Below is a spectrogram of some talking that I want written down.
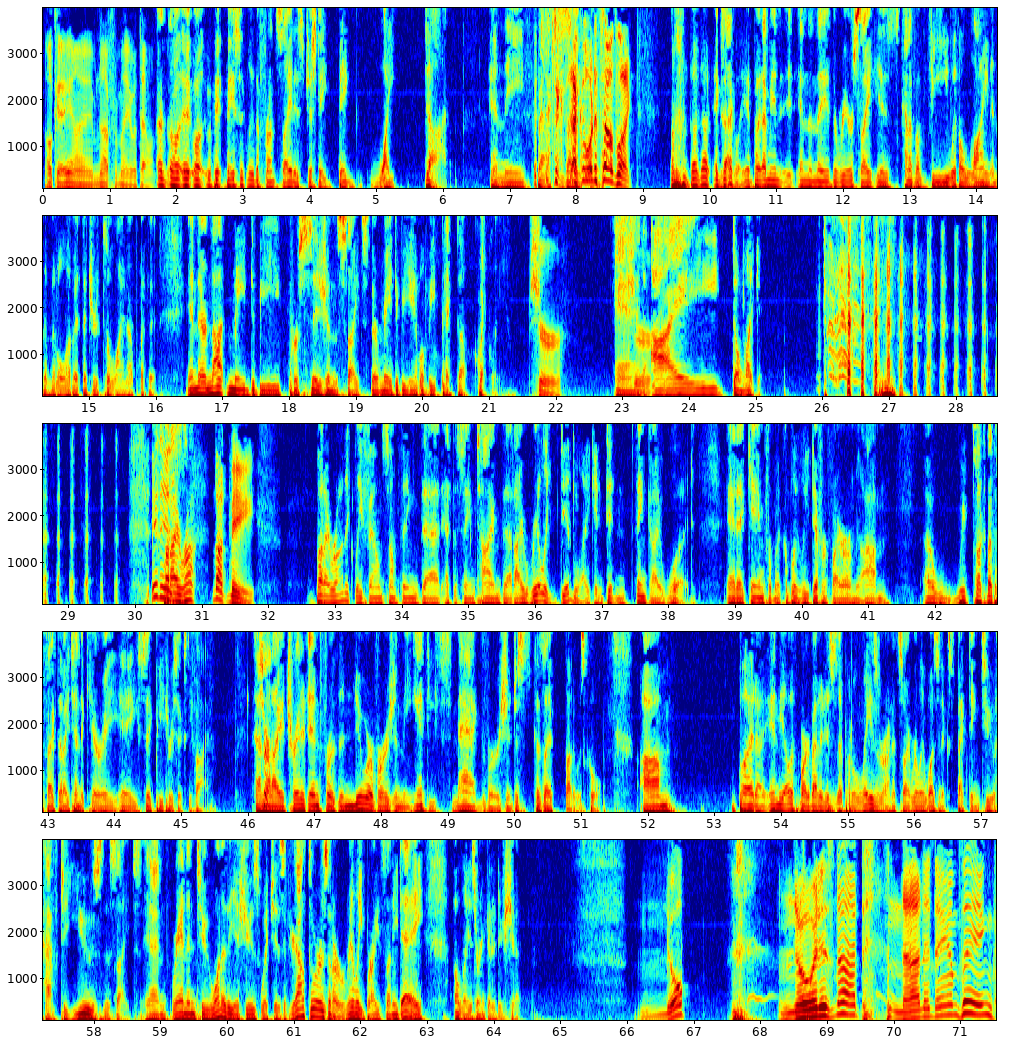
Okay, I'm not familiar with that one. Uh, well, it, well, ba- basically, the front sight is just a big white dot, and the back That's exactly sight, what it sounds like. no, no, exactly. But I mean, it- and then the the rear sight is kind of a V with a line in the middle of it that you're to line up with it. And they're not made to be precision sights. They're made to be able to be picked up quickly. Sure. And Sure. I don't like it. It is But I not me. but ironically found something that at the same time that I really did like and didn't think I would. And it came from a completely different firearm. Um, uh, we talked about the fact that I tend to carry a SIG P365. And Sure. that I had traded in for the newer version, the anti-snag version, just because I thought it was cool. Um, but uh, and the other part about it is, is I put a laser on it, so I really wasn't expecting to have to use the sights, and ran into one of the issues, which is if you're outdoors on a really bright sunny day, a laser ain't gonna do shit. Nope. no, it is not. Not a damn thing.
